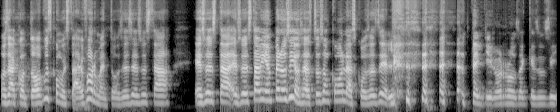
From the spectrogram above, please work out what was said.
o sea, con todo pues como está de forma, entonces eso está, eso está, eso está bien, pero sí, o sea, estas son como las cosas del, del Giro Rosa, que eso sí,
